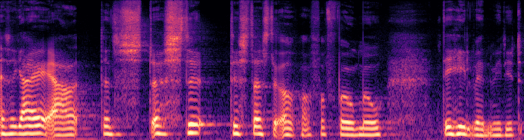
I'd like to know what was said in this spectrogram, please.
altså jeg er den største, det største offer for FOMO. Det er helt vanvittigt,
